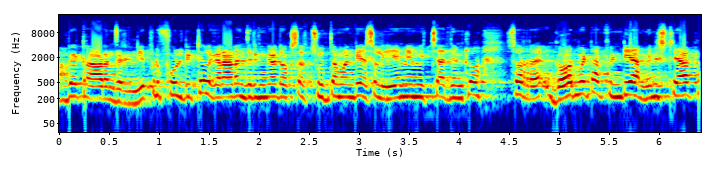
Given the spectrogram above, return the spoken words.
అప్డేట్ రావడం జరిగింది. ఇప్పుడు ఫుల్ డీటెయిల్గా రావడం జరిగింది కాబట్టి ఒకసారి చూద్దామండి అసలు ఏమేమి ఇచ్చారు దీంట్లో. So government of India ministry of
